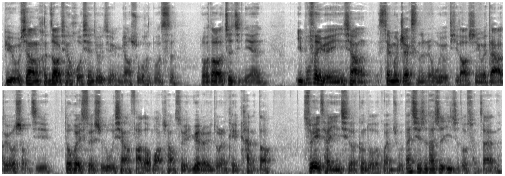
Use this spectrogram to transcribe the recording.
比如像很早以前，火线就已经描述过很多次。然后到了这几年，一部分原因像 Samuel Jackson 的人物有提到，是因为大家都有手机，都会随时录像发到网上，所以越来越多人可以看得到，所以才引起了更多的关注。但其实它是一直都存在的。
